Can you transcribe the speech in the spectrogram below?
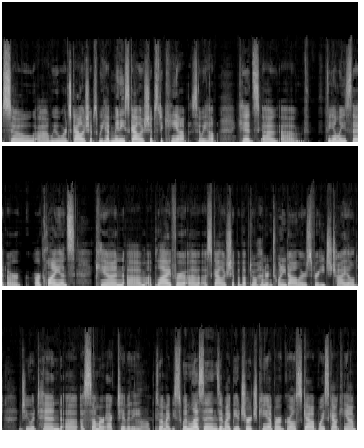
so uh, we award scholarships. We have many scholarships to camp. So we help kids, uh, uh, families that are our clients can um, apply for a, a scholarship of up to $120 for each child to attend a, a summer activity. Oh, okay. So it might be swim lessons, it might be a church camp or a Girl Scout, Boy Scout camp,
